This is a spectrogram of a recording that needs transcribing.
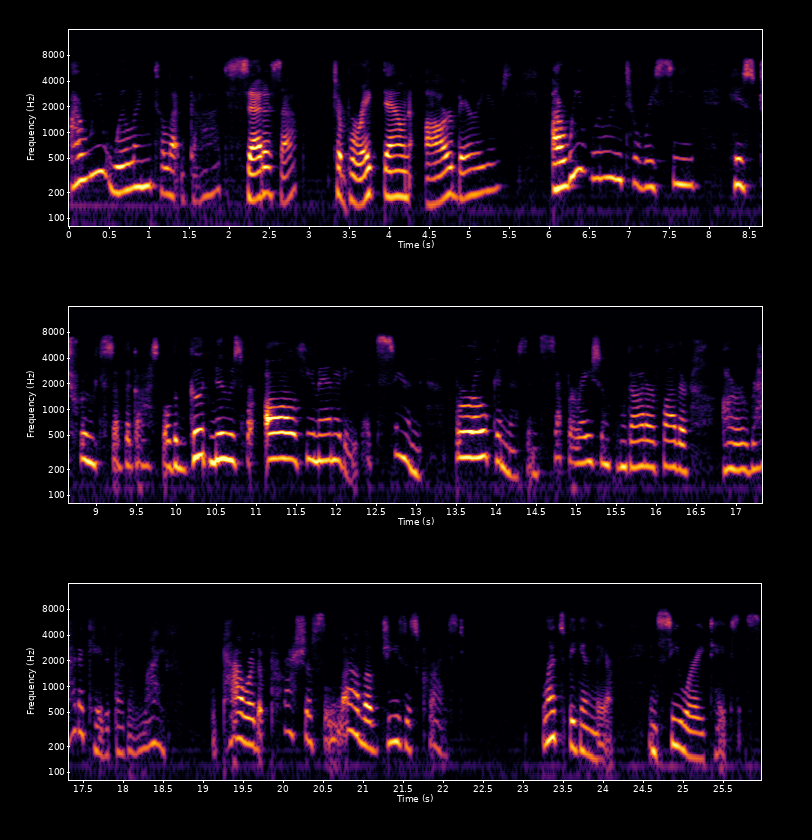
Are we willing to let God set us up to break down our barriers? Are we willing to receive His truths of the gospel, the good news for all humanity that sin, brokenness, and separation from God our Father are eradicated by the life, the power, the precious love of Jesus Christ? Let's begin there and see where He takes us.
